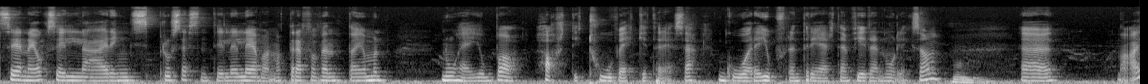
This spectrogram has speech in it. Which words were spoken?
ser jeg også i læringsprosessen til elevene. At de forventer ja, men nå har jeg jobba hardt i to uker, Therese. Går jeg opp fra en treer til en firer nå, liksom? Mm. Eh, nei.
